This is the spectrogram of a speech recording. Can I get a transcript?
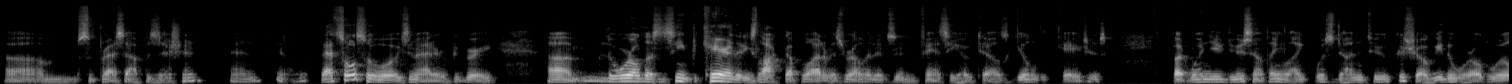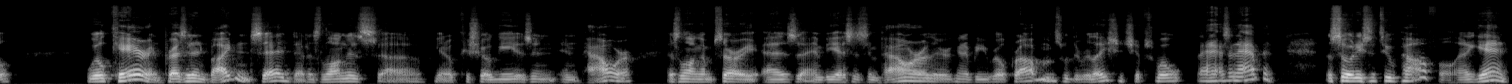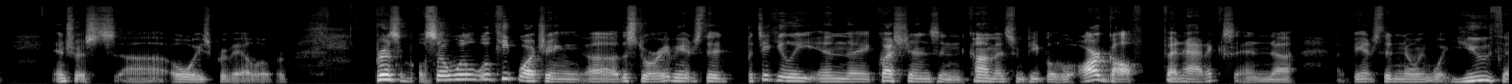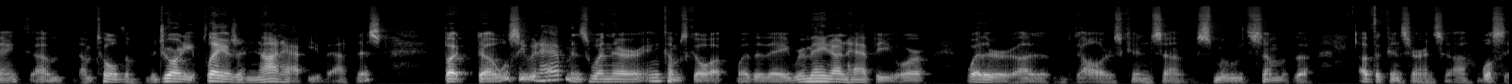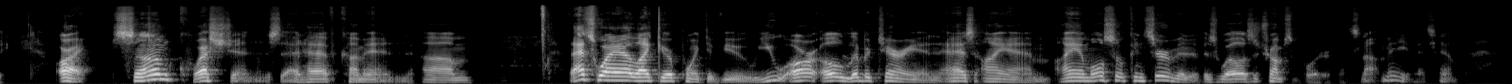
um, suppress opposition. And you know that's also always a matter of degree. Um, the world doesn't seem to care that he's locked up a lot of his relatives in fancy hotels, gilded cages. But when you do something like was done to Khashoggi, the world will will care. And President Biden said that as long as uh, you know Khashoggi is in, in power, as long, I'm sorry, as uh, MBS is in power, there are going to be real problems with the relationships. Well, that hasn't happened. The Saudis are too powerful. And again, interests uh, always prevail over principle. So we'll we'll keep watching uh, the story. Be interested, particularly in the questions and comments from people who are golf fanatics, and uh, be interested in knowing what you think. Um, I'm told the majority of players are not happy about this. But uh, we'll see what happens when their incomes go up, whether they remain unhappy or whether uh, dollars can smooth some of the of the concerns. Uh, we'll see. All right, some questions that have come in. Um, that's why I like your point of view. You are a libertarian, as I am. I am also conservative as well as a Trump supporter. That's not me, that's him.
